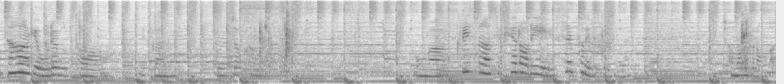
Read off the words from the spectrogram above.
이상하게 올해부터 약간 같아요. 뭔가 크리스마스 캐럴이 슬프게 느껴지는 저만 그런가요?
